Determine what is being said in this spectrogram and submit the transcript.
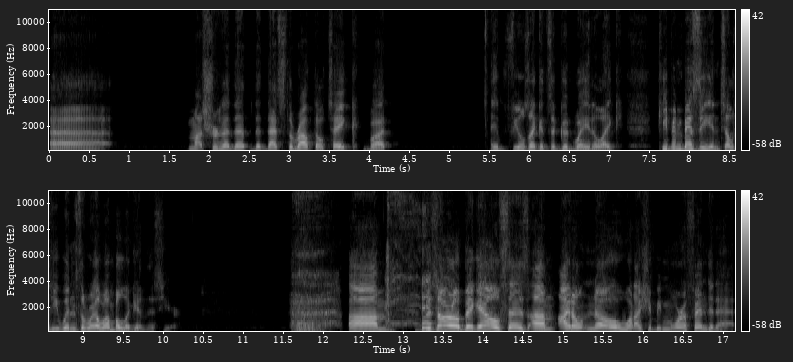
uh, I'm not sure that, that, that that's the route they'll take, but it feels like it's a good way to like keep him busy until he wins the Royal Rumble again this year. Um, Bizarro Big L says, um, I don't know what I should be more offended at.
